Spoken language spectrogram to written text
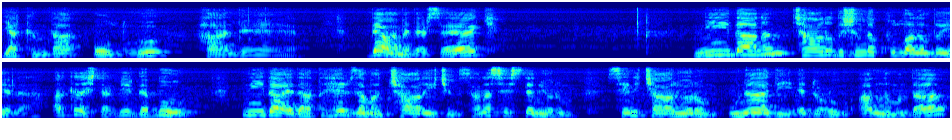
yakında olduğu halde. Devam edersek nidanın çağrı dışında kullanıldığı yerler. Arkadaşlar bir de bu nida edatı her zaman çağrı için sana sesleniyorum, seni çağırıyorum, unadi ed'u anlamında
